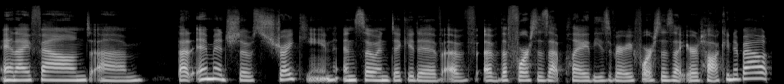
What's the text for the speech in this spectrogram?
And I found um, that image so striking and so indicative of of the forces at play these very forces that you're talking about.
